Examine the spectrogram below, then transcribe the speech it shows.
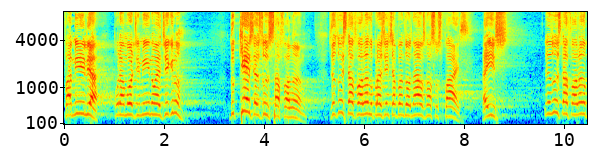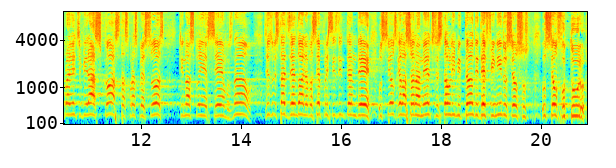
família, por amor de mim, não é digno. Do que Jesus está falando? Jesus está falando para a gente abandonar os nossos pais, é isso. Jesus está falando para a gente virar as costas para as pessoas que nós conhecemos. Não, Jesus está dizendo: olha, você precisa entender, os seus relacionamentos estão limitando e definindo o seu, o seu futuro.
